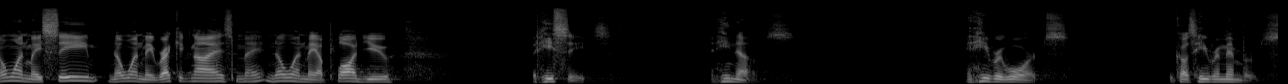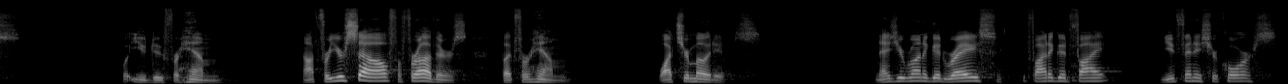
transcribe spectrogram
No one may see, no one may recognize, may, no one may applaud you, but He sees and He knows. And He rewards because He remembers what you do for Him, not for yourself or for others, but for Him. Watch your motives. And as you run a good race, you fight a good fight, you finish your course,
